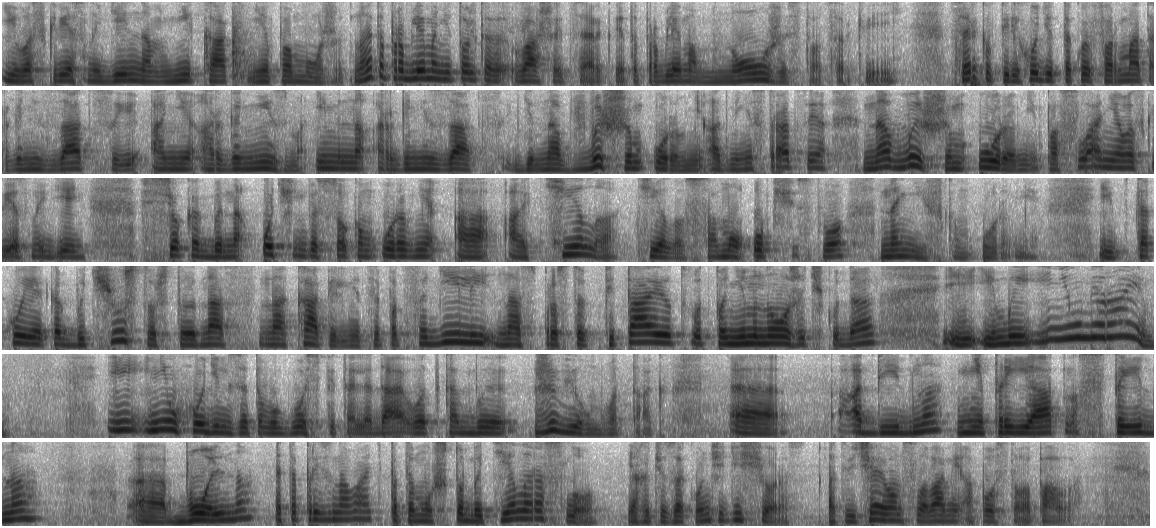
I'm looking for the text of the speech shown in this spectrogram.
и воскресный день нам никак не поможет. Но это проблема не только вашей церкви, это проблема множества церквей. Церковь переходит в такой формат организации, а не организма. Именно организации, где на высшем уровне администрация, на высшем уровне послание воскресный день, все как бы на очень высоком уровне, а, а тело, тело, само общество на низком уровне. И такое как бы чувство, что нас на капельнице подсадили, нас просто питают вот понемножечку, да, и, и мы и не умираем, и не уходим из этого госпиталя, да, вот как бы живем вот так. Э, обидно, неприятно, стыдно, э, больно это признавать, потому что чтобы тело росло, я хочу закончить еще раз, отвечаю вам словами апостола Павла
